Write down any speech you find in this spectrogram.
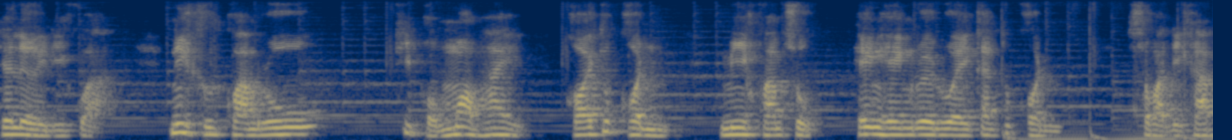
จะเลยดีกว่า นี่คือความรู้ที่ผมมอบให้ ขอให้ทุกคนมีความสุขเฮงเฮงๆรวยๆ กันทุกคน สวัสดีครับ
